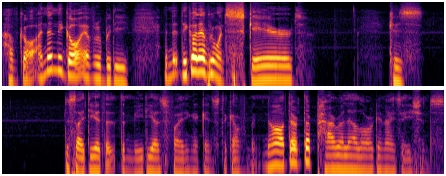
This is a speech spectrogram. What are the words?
have got, and then they got everybody, and they got everyone scared because this idea that the media is fighting against the government. No, they're, they're parallel organizations.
